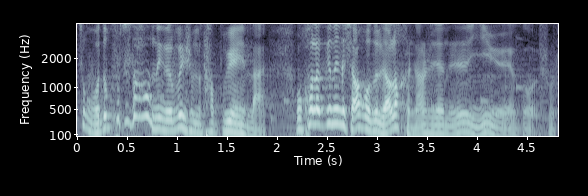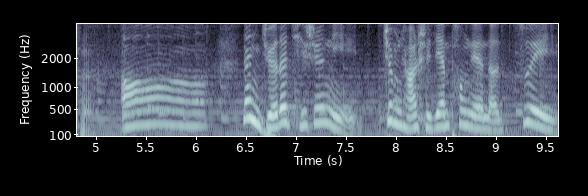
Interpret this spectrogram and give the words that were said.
就我都不知道那个为什么他不愿意来。我后来跟那个小伙子聊了很长时间，人家隐隐约约跟我说出来。哦，那你觉得其实你这么长时间碰见的最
